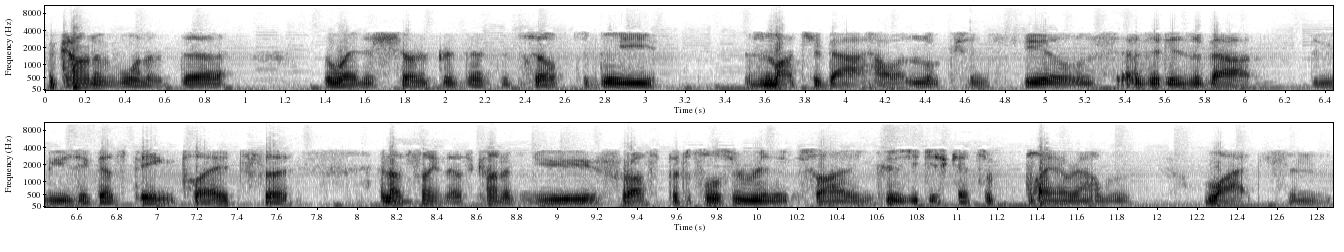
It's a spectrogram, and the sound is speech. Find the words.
We kind of wanted the the way the show presents itself to be as much about how it looks and feels as it is about the music that's being played. So, and that's something that's kind of new for us, but it's also really exciting because you just get to play around with lights and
